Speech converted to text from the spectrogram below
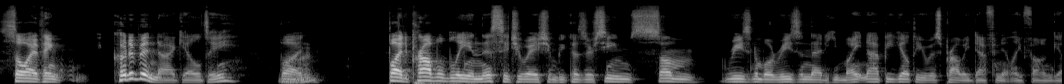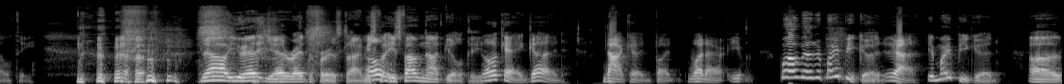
so I think could have been not guilty, but. But probably in this situation because there seems some reasonable reason that he might not be guilty. He was probably definitely found guilty. no, you had you had it right the first time. He's, Oh. he's found not guilty. Okay, good. Not good, but whatever. Well, then it might be good. Yeah. It might be good. Uh,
